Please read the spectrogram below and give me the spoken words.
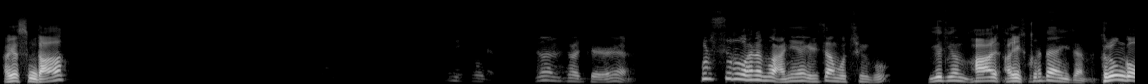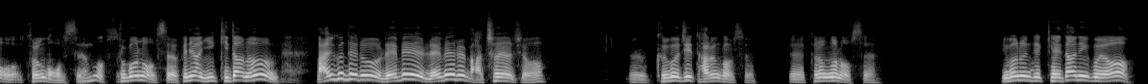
알겠습니다. 이런 할때 홀수로 하는 거 아니에요? 1357구? 이게 지금 아, 아니, 그, 하다양이잖아. 그런 거, 그런 거 없어요. 그런 거 없어요. 그거는 없어요. 그냥 이 기단은 네. 말 그대로 레벨, 레벨을 맞춰야죠. 예, 그거지 다른 거 없어요. 예, 그런 건 없어요. 이거는 이제 계단이고요.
